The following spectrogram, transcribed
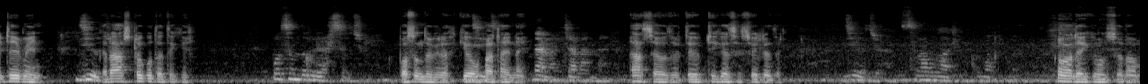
এটাই মেন জি এরা আসলো কোথা থেকে? পছন্দ করে আসছে পছন্দ করে কেউ। পাঠায় নাই? না না চালান না আচ্ছা ঠিক আছে চলে যান। জি আসসালামু আলাইকুম। ওয়ালাইকুম আসসালাম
